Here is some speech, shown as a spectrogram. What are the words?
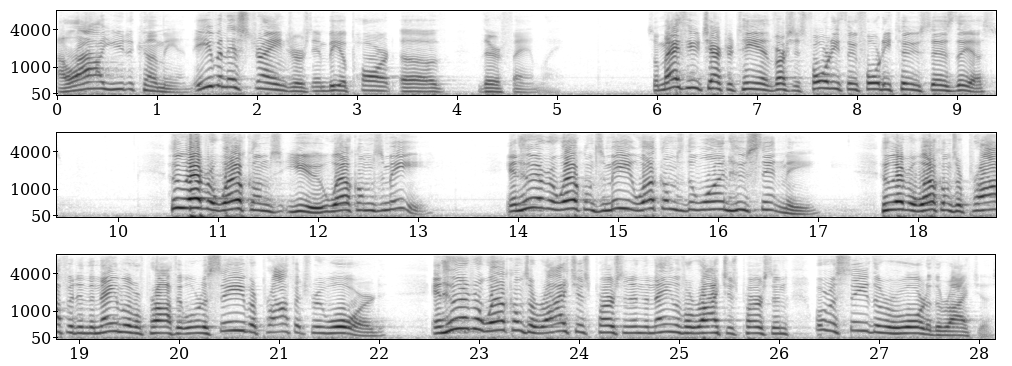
allow you to come in, even as strangers, and be a part of their family. So, Matthew chapter 10, verses 40 through 42 says this Whoever welcomes you welcomes me. And whoever welcomes me welcomes the one who sent me. Whoever welcomes a prophet in the name of a prophet will receive a prophet's reward. And whoever welcomes a righteous person in the name of a righteous person will receive the reward of the righteous.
